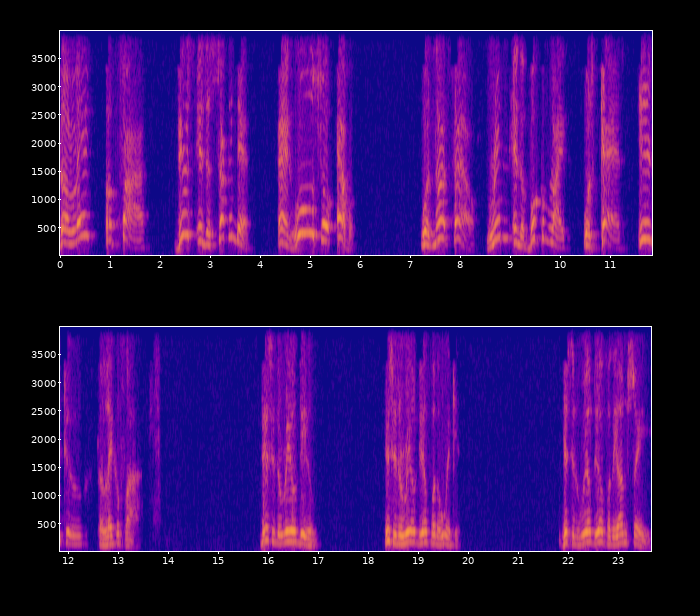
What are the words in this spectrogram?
the lake of fire. This is the second death. And whosoever was not found written in the book of life was cast into the lake of fire. This is the real deal. This is the real deal for the wicked. This is the real deal for the unsaved.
